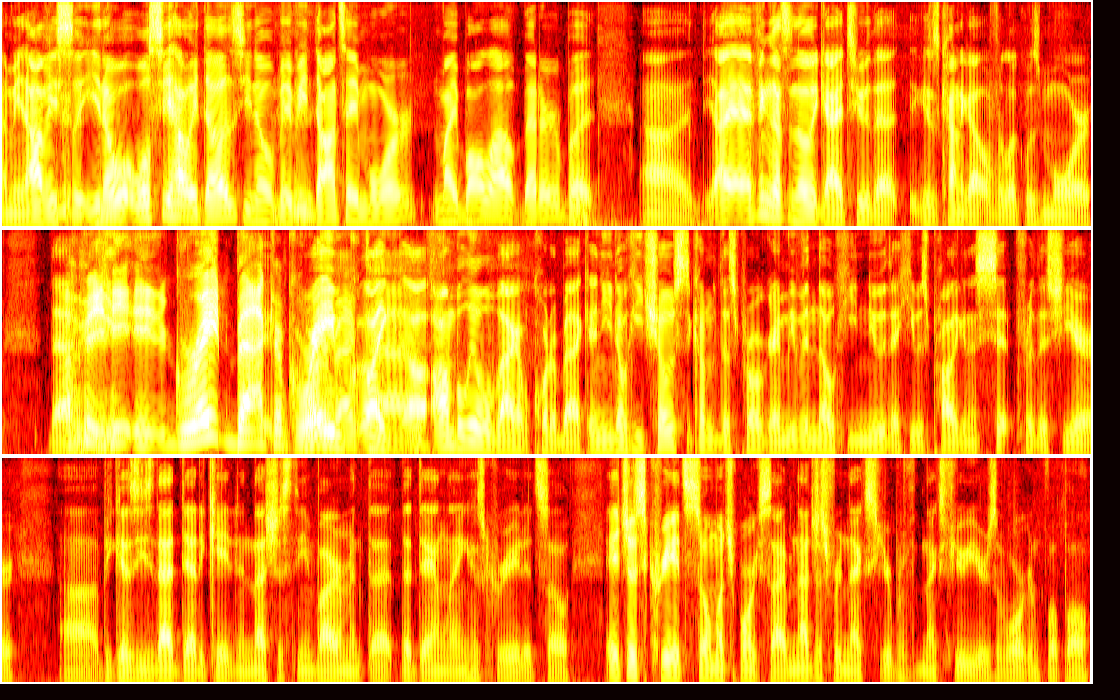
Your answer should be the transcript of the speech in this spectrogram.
I mean, obviously, you know we'll, we'll see how he does. You know, maybe Dante Moore might ball out better, but uh, I, I think that's another guy too that has kind of got overlooked was Moore. That I mean, he, he- great backup great, quarterback to like have. uh, unbelievable backup quarterback, and you know he chose to come to this program even though he knew that he was probably going to sit for this year uh, because he's that dedicated, and that's just the environment that that Dan Lang has created. So it just creates so much more excitement, not just for next year, but for the next few years of Oregon football.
